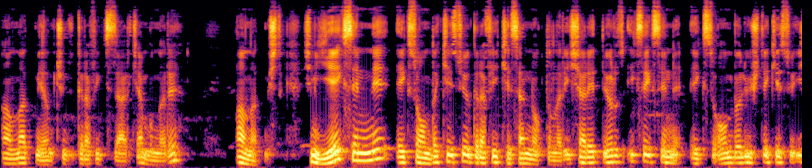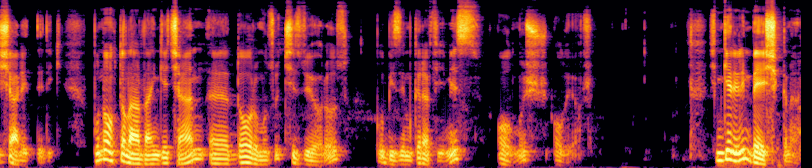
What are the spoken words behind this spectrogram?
anlatmayalım. Çünkü grafik çizerken bunları anlatmıştık. Şimdi y eksenini eksi 10'da kesiyor. Grafiği kesen noktaları işaretliyoruz. x eksenini eksi 10 bölü 3'te kesiyor. işaretledik. Bu noktalardan geçen e, doğrumuzu çiziyoruz. Bu bizim grafiğimiz olmuş oluyor. Şimdi gelelim B şıkkına.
